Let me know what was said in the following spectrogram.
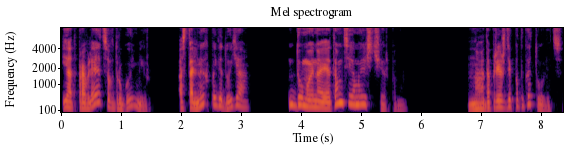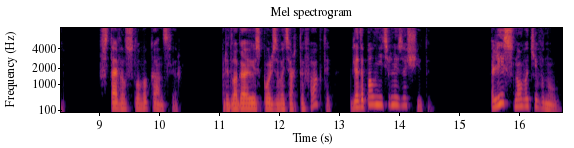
и отправляются в другой мир. Остальных поведу я. Думаю, на этом тема исчерпана. Надо прежде подготовиться, вставил слово канцлер. Предлагаю использовать артефакты для дополнительной защиты. Лис снова кивнул.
